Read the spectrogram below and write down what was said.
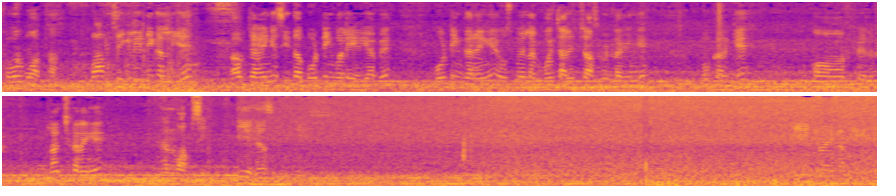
शोर बहुत था। वापसी के लिए निकल लिए। अब जाएँगे सीधा बोटिंग वाले एरिया पे। बोटिंग करेंगे, उसमें लगभग चालीस पचास मिनट लगेंगे। वो करके और फिर लंच करेंगे धन वापसी। ये है ये इंजॉय करने के लिए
